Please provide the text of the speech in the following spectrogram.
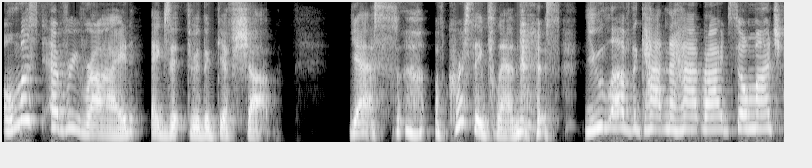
almost every ride exit through the gift shop. Yes, of course they plan this. You love the cat in the hat ride so much,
